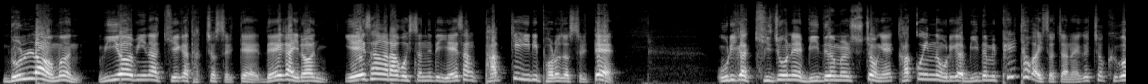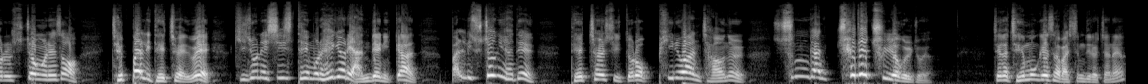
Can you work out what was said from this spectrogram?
놀라움은 위협이나 기회가 닥쳤을 때 내가 이런 예상을 하고 있었는데 예상 밖의 일이 벌어졌을 때 우리가 기존의 믿음을 수정해 갖고 있는 우리가 믿음이 필터가 있었잖아요. 그렇죠? 그거를 수정을 해서 재빨리 대처해. 왜? 기존의 시스템으로 해결이 안 되니까 빨리 수정해야 돼. 대처할 수 있도록 필요한 자원을 순간 최대 출력을 줘요. 제가 제목에서 말씀드렸잖아요.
